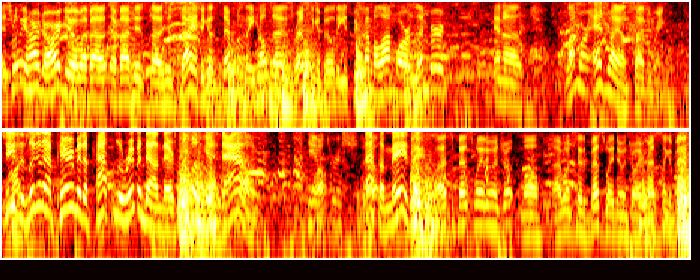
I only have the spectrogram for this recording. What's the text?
It's really hard to argue about about his uh, his diet because it's definitely helped out his wrestling ability. He's become a lot more limber and a lot more agile inside the ring. Jesus, look at that pyramid of Pabst Blue Ribbon down there. Someone's getting down. Damn it, Trish. That's amazing. Well, that's the best way to enjoy. Well, I wouldn't say the best way to enjoy a wrestling event,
